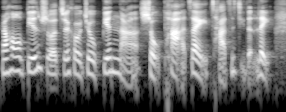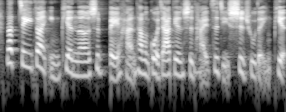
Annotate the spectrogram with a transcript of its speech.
然后边说之后就边拿手帕在擦自己的泪。那这一段影片呢，是北韩他们国家电视台自己试出的影片。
